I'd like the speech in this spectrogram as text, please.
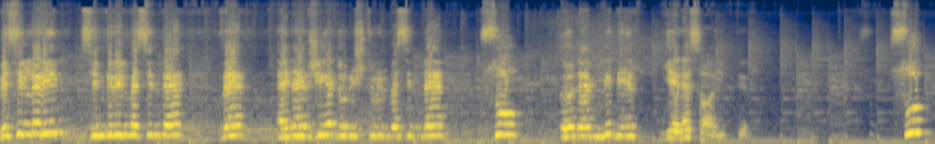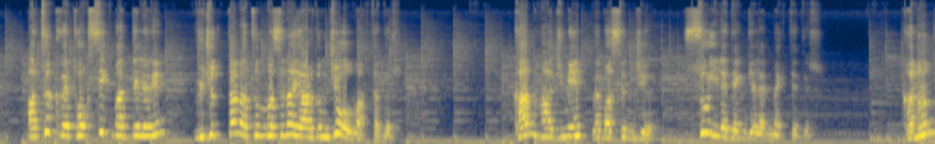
Besinlerin sindirilmesinde ve enerjiye dönüştürülmesinde su önemli bir yere sahiptir. Su atık ve toksik maddelerin vücuttan atılmasına yardımcı olmaktadır. Kan hacmi ve basıncı su ile dengelenmektedir. Kanın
